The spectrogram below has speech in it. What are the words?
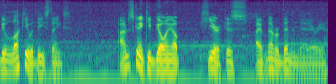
be lucky with these things. I'm just going to keep going up here because I've never been in that area.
